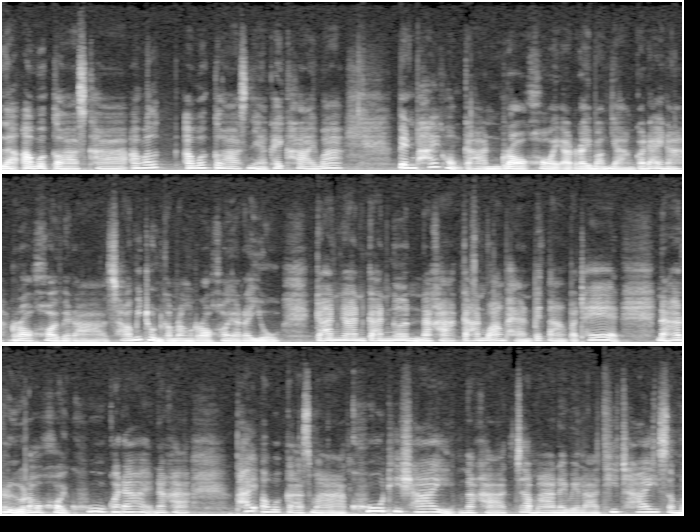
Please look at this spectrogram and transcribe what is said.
และ Hourglass ค่ะ Hour Hourglass เนี่ยคล้ายๆว่าเป็นไพ่ของการรอคอยอะไรบางอย่างก็ได้นะ รอคอยเวลาชาวมิถุนกำลังรอคอยอะไรอยู่ การงานการเงินนะคะ การวางแผนไปต่างประเทศนะหรือรอคอยคู่ก็ได้นะคะไพ่อวกาศมาคู่ที่ใช่นะคะ จะมาในเวลาที่ใช่เสม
